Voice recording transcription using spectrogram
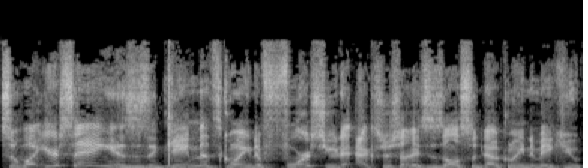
so what you're saying is, is a game that's going to force you to exercise is also now going to make you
